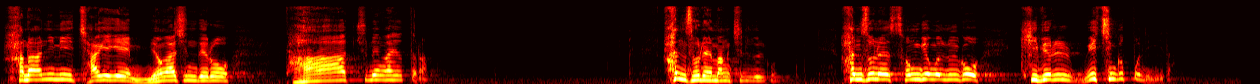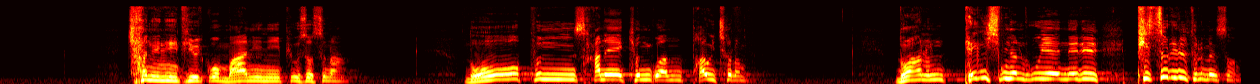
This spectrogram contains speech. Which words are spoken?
하나님이 자기에게 명하신 대로 다 준행하였더라. 한 손에 망치를 들고 한 손에 성경을 들고 기별을 외친 것뿐입니다. 천인이 비웃고 만인이 비웃었으나 높은 산에 견고한 바위처럼 노아는 120년 후에 내릴 빗소리를 들으면서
